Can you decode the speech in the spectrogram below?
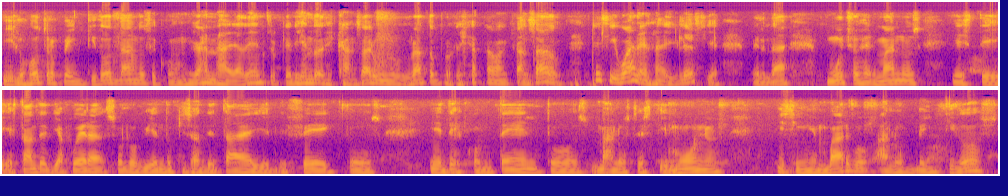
Y los otros 22 dándose con ganas allá adentro, queriendo descansar unos ratos porque ya estaban cansados. Es igual en la iglesia, ¿verdad? Muchos hermanos este, están desde afuera solo viendo quizás detalles, defectos, eh, descontentos, malos testimonios, y sin embargo a los 22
